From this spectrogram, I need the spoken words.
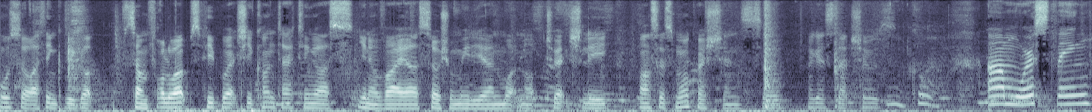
Also, I think we got some follow-ups. People actually contacting us, you know, via social media and whatnot, to actually ask us more questions. So I guess that shows. Cool. Um, worst thing,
